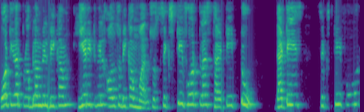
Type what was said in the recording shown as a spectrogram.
what your problem will become? Here it will also become 1 so 64 plus 32 that is 64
